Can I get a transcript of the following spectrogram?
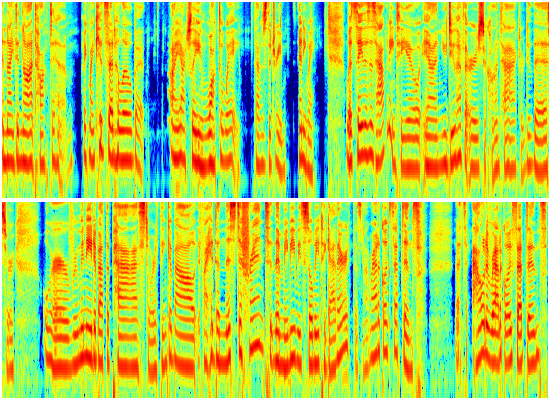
and I did not talk to him. Like my kids said hello, but I actually walked away. That was the dream. Anyway, let's say this is happening to you and you do have the urge to contact or do this or or ruminate about the past or think about if I had done this different, then maybe we'd still be together. That's not radical acceptance. That's out of radical acceptance.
